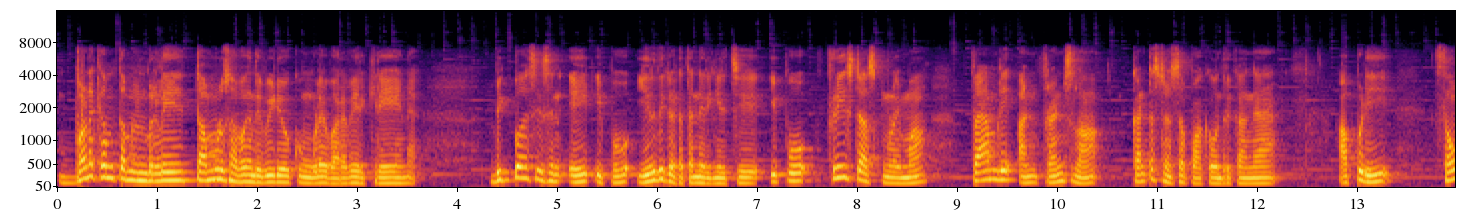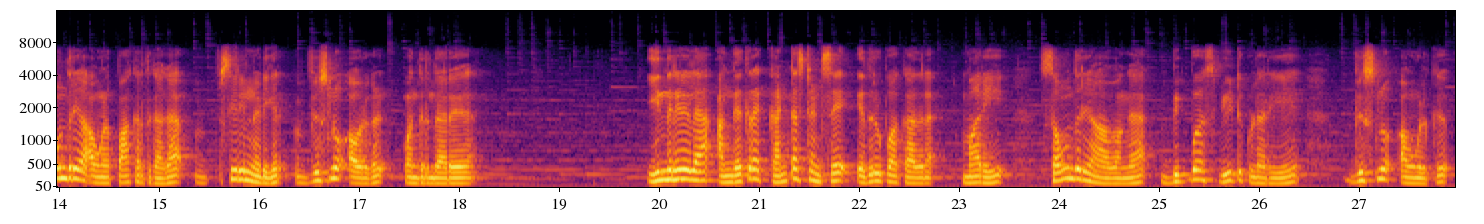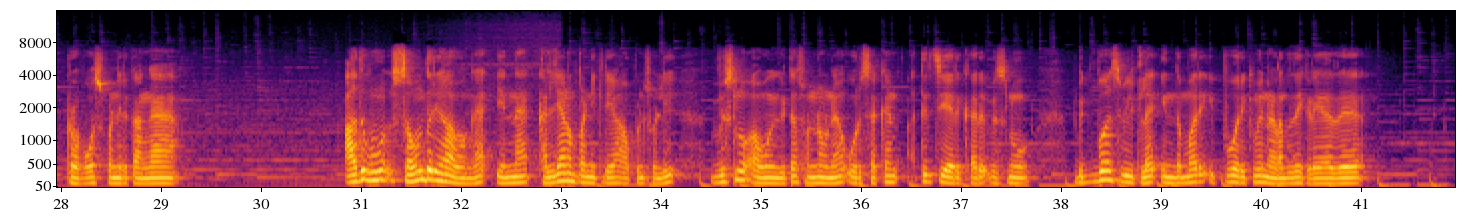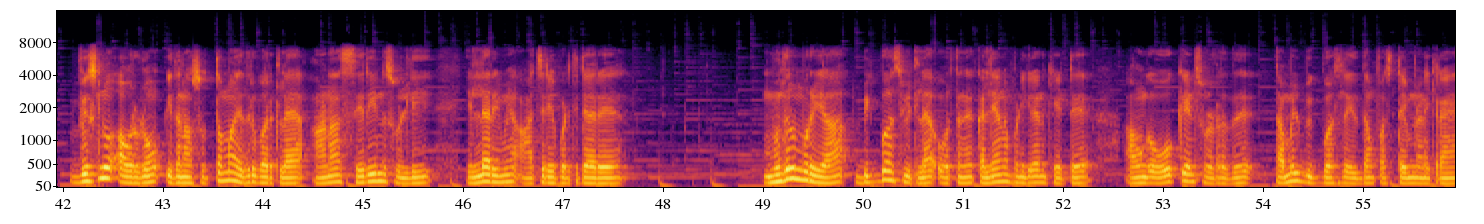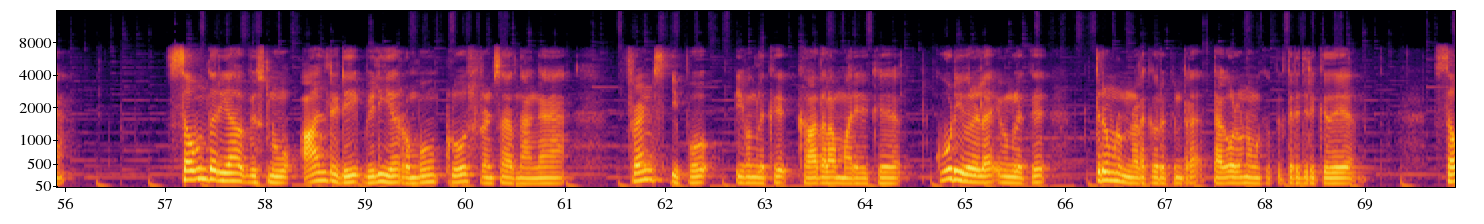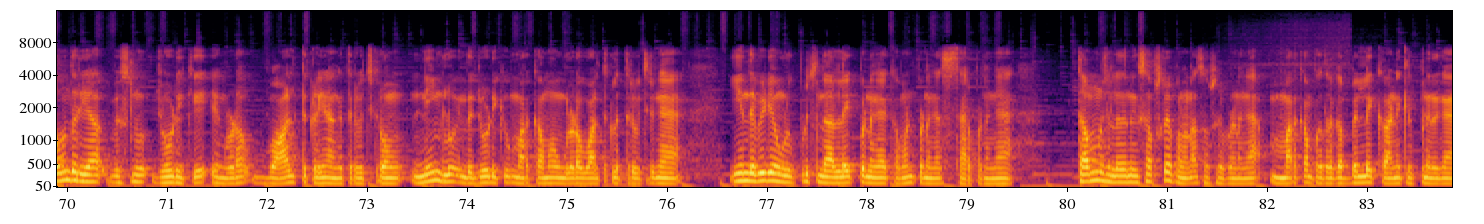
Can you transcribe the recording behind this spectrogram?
வணக்கம் தமிழ் நண்பர்களே தமிழ் சபக இந்த வீடியோவுக்கு உங்களை வரவேற்கிறேன். பிக் பாஸ் சீசன் எயிட் இப்போது இறுதிக்கட்டத்தை நெருங்கிடுச்சு இப்போது ஃப்ரீ ஸ்டார்ஸ் மூலயமா ஃபேமிலி அண்ட் ஃப்ரெண்ட்ஸ்லாம் கண்டஸ்டன்ஸை பார்க்க வந்திருக்காங்க. அப்படி சௌந்தர்யா அவங்கள பார்க்கறதுக்காக சீரியல் நடிகர் விஷ்ணு அவர்கள் வந்திருந்தார். இந்த நிலையில் அங்கே இருக்கிற கண்டஸ்டன்ஸே எதிர்பார்க்காத மாதிரி சௌந்தர்யா அவங்க பிக் பாஸ் வீட்டுக்குள்ளாரையே விஷ்ணு அவங்களுக்கு ப்ரப்போஸ் பண்ணியிருக்காங்க அதுவும் சௌந்தர்யா அவங்க என்ன கல்யாணம் பண்ணிக்கிறியா அப்படின்னு சொல்லி விஷ்ணு அவங்கக்கிட்ட சொன்னோடனே ஒரு செகண்ட் அதிர்ச்சியாக இருக்கார் விஷ்ணு. பிக் பாஸ் வீட்டில் இந்த மாதிரி இப்போ வரைக்குமே நடந்ததே கிடையாது. விஷ்ணு அவர்களும் இதை நான் சுத்தமாக எதிர்பார்க்கல. ஆனால் சரின்னு சொல்லி எல்லாரையுமே ஆச்சரியப்படுத்திட்டாரு. முதல் முறையாக பிக் பாஸ் வீட்டில் ஒருத்தங்க கல்யாணம் பண்ணிக்கிறேன்னு கேட்டு அவங்க ஓகேன்னு சொல்கிறது தமிழ் பிக் பாஸில் இதுதான் ஃபஸ்ட் டைம் நினைக்கிறேன். சௌந்தர்யா விஷ்ணு ஆல்ரெடி வெளியே ரொம்பவும் க்ளோஸ் ஃப்ரெண்ட்ஸாக இருந்தாங்க. ஃப்ரெண்ட்ஸ் இப்போது இவங்களுக்கு காதலாக மாறி இருக்கு கூடிய விரைவில் இவங்களுக்கு திருமணம் நடக்க இருக்கின்ற தகவலும் நமக்கு இப்போ தெரிஞ்சிருக்குது. சௌந்தர்யா விஷ்ணு ஜோடிக்கு எங்களோட வாழ்த்துக்களையும் நாங்கள் தெரிவிச்சுக்கிறோம். நீங்களும் இந்த ஜோடிக்கும் மறக்காமல் உங்களோட வாழ்த்துக்களை தெரிவிச்சிருங்க. இந்த வீடியோ உங்களுக்கு பிடிச்சிருந்தா லைக் பண்ணுங்கள் கமெண்ட் பண்ணுங்கள் ஷேர் பண்ணுங்கள் தமிழ் சொல்லுறது நீங்கள் சப்ஸ்கிரைப் பண்ணலன்னா சப்ஸ்கிரைப் பண்ணுங்கள் மறக்காம பக்கத்தில் இருக்க பெல் ஐக்கானே கிளிக் பண்ணிடுங்க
